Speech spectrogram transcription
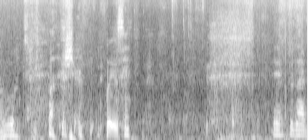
Oh, it's a pleasure. Please. After that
